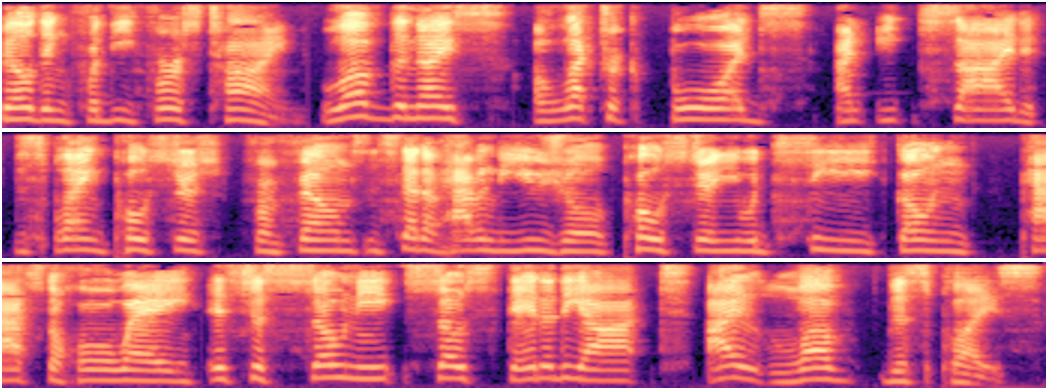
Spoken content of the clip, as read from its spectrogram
building for the first time. Love the nice electric boards on each side displaying posters from films instead of having the usual poster you would see going past the hallway. It's just so neat, so state of the art. I love this place.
